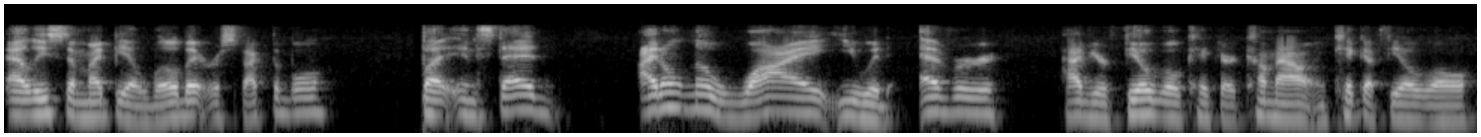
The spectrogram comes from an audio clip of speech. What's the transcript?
at least it might be a little bit respectable. But instead, I don't know why you would ever have your field goal kicker come out and kick a field goal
